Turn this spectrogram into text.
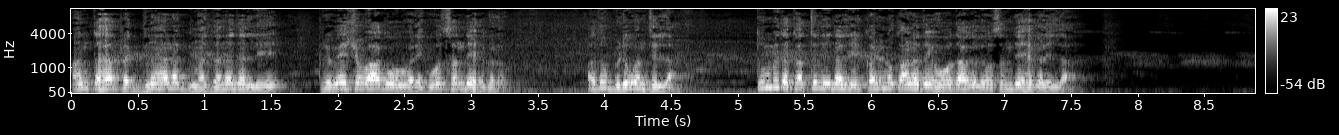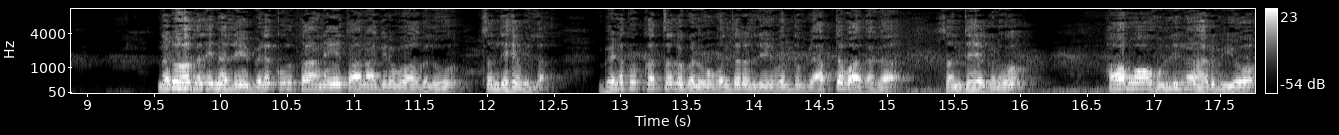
ಅಂತಹ ಪ್ರಜ್ಞಾನ ಘನದಲ್ಲಿ ಪ್ರವೇಶವಾಗುವವರೆಗೂ ಸಂದೇಹಗಳು. ಅದು ಬಿಡುವಂತಿಲ್ಲ. ತುಂಬಿದ ಕತ್ತಲಿನಲ್ಲಿ ಕಣ್ಣು ಕಾಣದೆ ಹೋದಾಗಲೂ ಸಂದೇಹಗಳಿಲ್ಲ. ನಡುಹಗಲಿನಲ್ಲಿ ಬೆಳಕು ತಾನೇ ತಾನಾಗಿರುವಾಗಲೂ ಸಂದೇಹವಿಲ್ಲ. ಬೆಳಕು ಕತ್ತಲುಗಳು ಒಂದರಲ್ಲಿ ಒಂದು ವ್ಯಾಪ್ತವಾದಾಗ ಸಂದೇಹಗಳು, ಹಾವೋ ಹುಲ್ಲಿನ ಹರಿವಿಯೋ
